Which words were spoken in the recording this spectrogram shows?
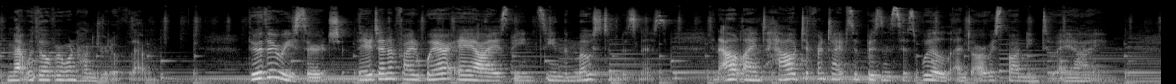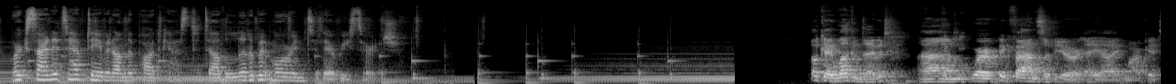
and met with over 100 of them. Through their research, they identified where AI is being seen the most in business and outlined how different types of businesses will and are responding to AI. We're excited to have David on the podcast to delve a little bit more into their research. Okay, welcome, David. Um, we're big fans of your AI market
